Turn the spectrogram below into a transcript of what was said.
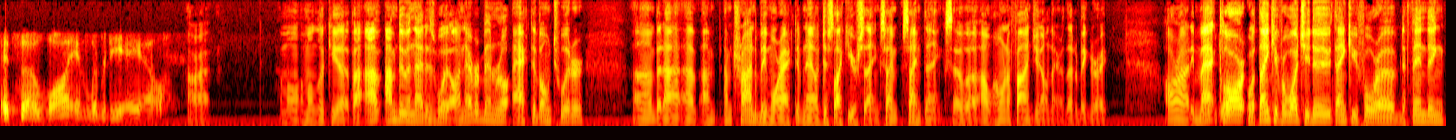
It's uh, Law and Liberty AL. All right. I'm gonna, I'm gonna look you up. I, I'm doing that as well. I've never been real active on Twitter, Uh, but I, I, am I'm, I'm trying to be more active now, just like you're saying. Same same thing. So uh, I, I want to find you on there. That'll be great. All righty, Matt Clark. Well, thank you for what you do. Thank you for uh, defending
